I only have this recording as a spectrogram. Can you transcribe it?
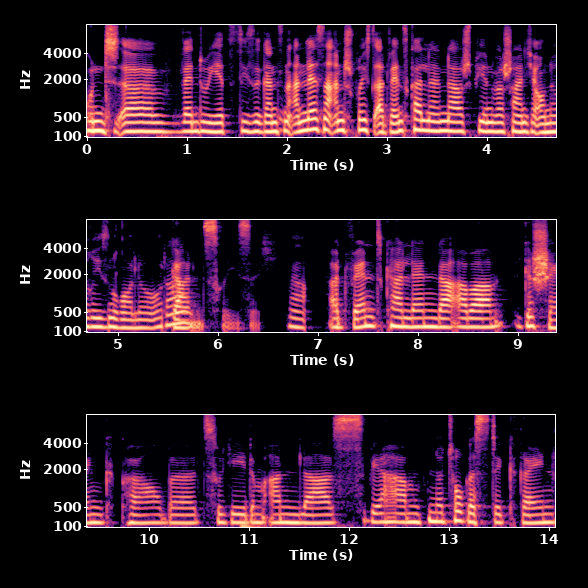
Und äh, wenn du jetzt diese ganzen Anlässe ansprichst, Adventskalender spielen wahrscheinlich auch eine Riesenrolle, oder? Ganz riesig. Ja. Adventkalender, aber Geschenkkörbe zu jedem Anlass. Wir haben eine Touristik-Range.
